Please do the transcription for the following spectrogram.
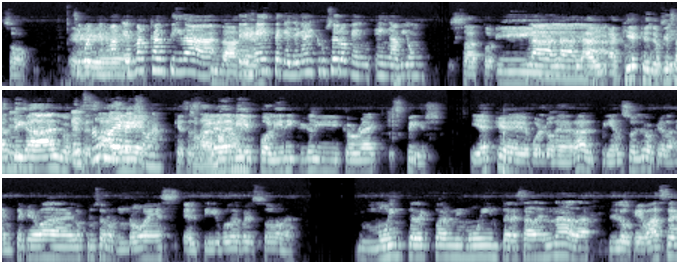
So, Sí, porque es, más, eh, es más cantidad de gente- gente que llega en el crucero que en, en avión. Exacto, y La- la- la- ahí- aquí es que yo ¿cómo se quizás diga eso? algo que El se flujo sale, de personas. que se Son sale de mi politically correct speech. Y es que por lo general pienso yo que la gente que va en los cruceros no es el tipo de persona muy intelectual ni muy interesada en nada. Lo que va a hacer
